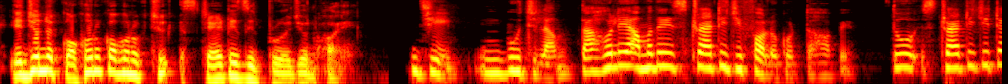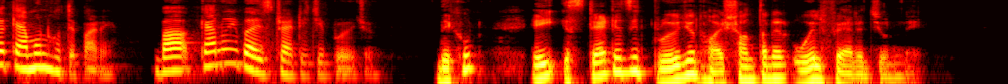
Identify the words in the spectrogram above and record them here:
এর জন্য কখনো কখনো কিছু স্ট্র্যাটেজির প্রয়োজন হয়। জি বুঝলাম। তাহলে আমাদের স্ট্র্যাটেজি ফলো করতে হবে। তো স্ট্র্যাটেজিটা কেমন হতে পারে? বা কেনই বা স্ট্র্যাটেজি প্রয়োজন? দেখুন এই স্ট্র্যাটেজির প্রয়োজন হয় সন্তানের ওয়েলফেয়ারের জন্য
